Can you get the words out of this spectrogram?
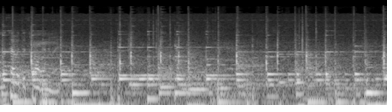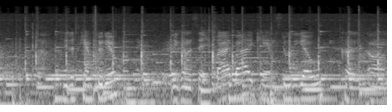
Let's have it this long anyway. See this Cam Studio? You're gonna say bye bye Cam Studio, cause um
